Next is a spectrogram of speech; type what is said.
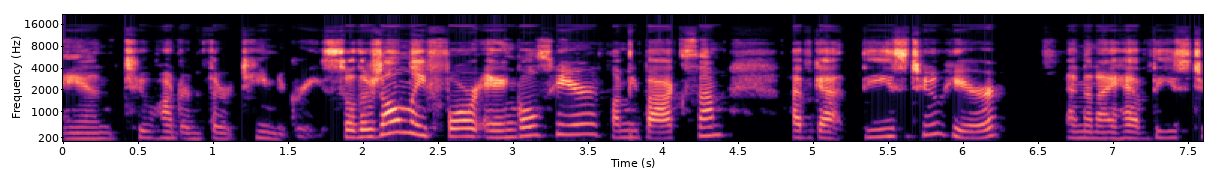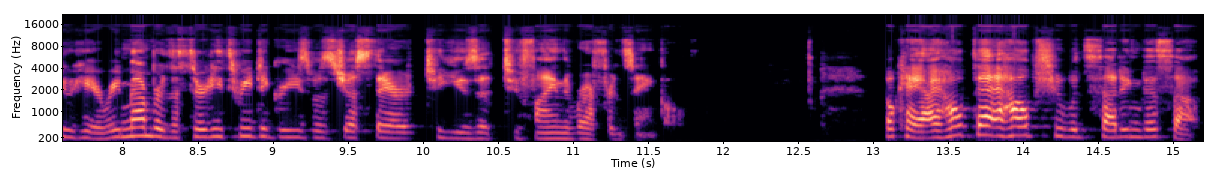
and 213 degrees. So there's only four angles here. Let me box them. I've got these two here and then I have these two here. Remember the 33 degrees was just there to use it to find the reference angle. Okay, I hope that helps you with setting this up.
